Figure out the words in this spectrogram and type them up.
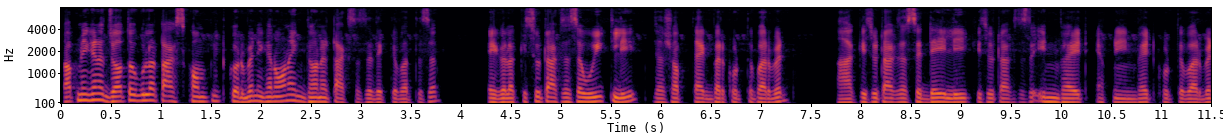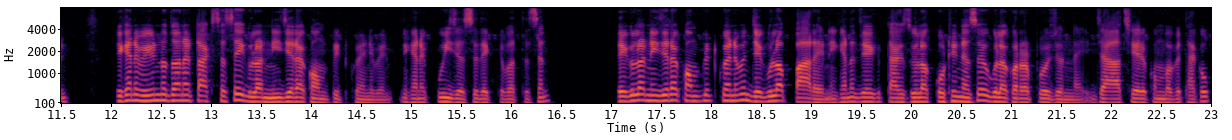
তো আপনি এখানে যতগুলো টাস্ক কমপ্লিট করবেন, এখানে অনেক ধরনের টাস্ক আছে দেখতে পাচ্ছেন এগুলো কিছু টাস্ক আছে উইকলি যা সপ্তাহে একবার করতে পারবেন। আর কিছু টাস্ক আছে ডেইলি কিছু টাস্ক আছে ইনভাইট আপনি ইনভাইট করতে পারবেন। এখানে বিভিন্ন ধরনের টাস্ক আছে, এগুলো নিজেরা কমপ্লিট করে নেবেন। এখানে কুইজ আছে, দেখতে পাচ্ছেন তো এগুলো নিজেরা কমপ্লিট করে নেবেন, যেগুলো পারেন। এখানে যে টাস্কগুলো কঠিন আছে, ওগুলো করার প্রয়োজন নাই। যা আছে এরকমভাবে থাকুক।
